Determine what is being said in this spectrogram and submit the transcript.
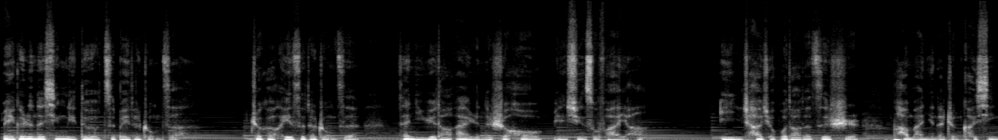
每个人的心里都有自卑的种子，这颗黑色的种子，在你遇到爱人的时候便迅速发芽，以你察觉不到的姿势爬满你的整颗心，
